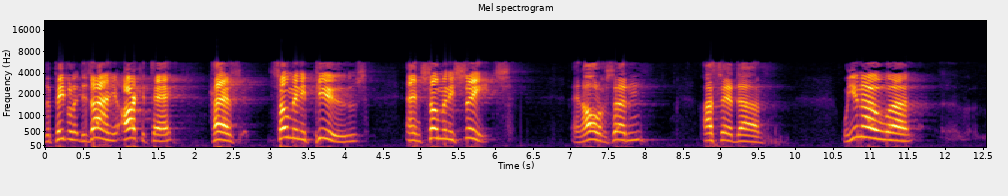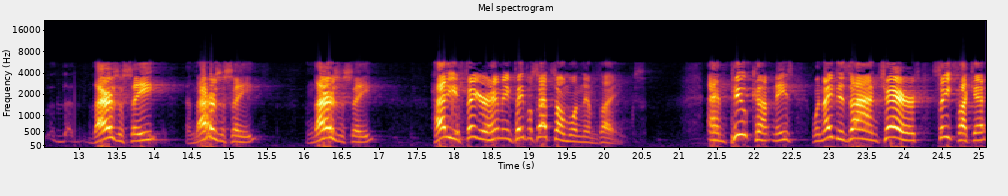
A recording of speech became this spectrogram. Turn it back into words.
the people that design, your architect, has so many pews and so many seats. And all of a sudden, I said, uh, well, you know, uh, there's a seat, and there's a seat, and there's a seat. How do you figure how many people sits on one of them things? And pew companies, when they design chairs, seats like that,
